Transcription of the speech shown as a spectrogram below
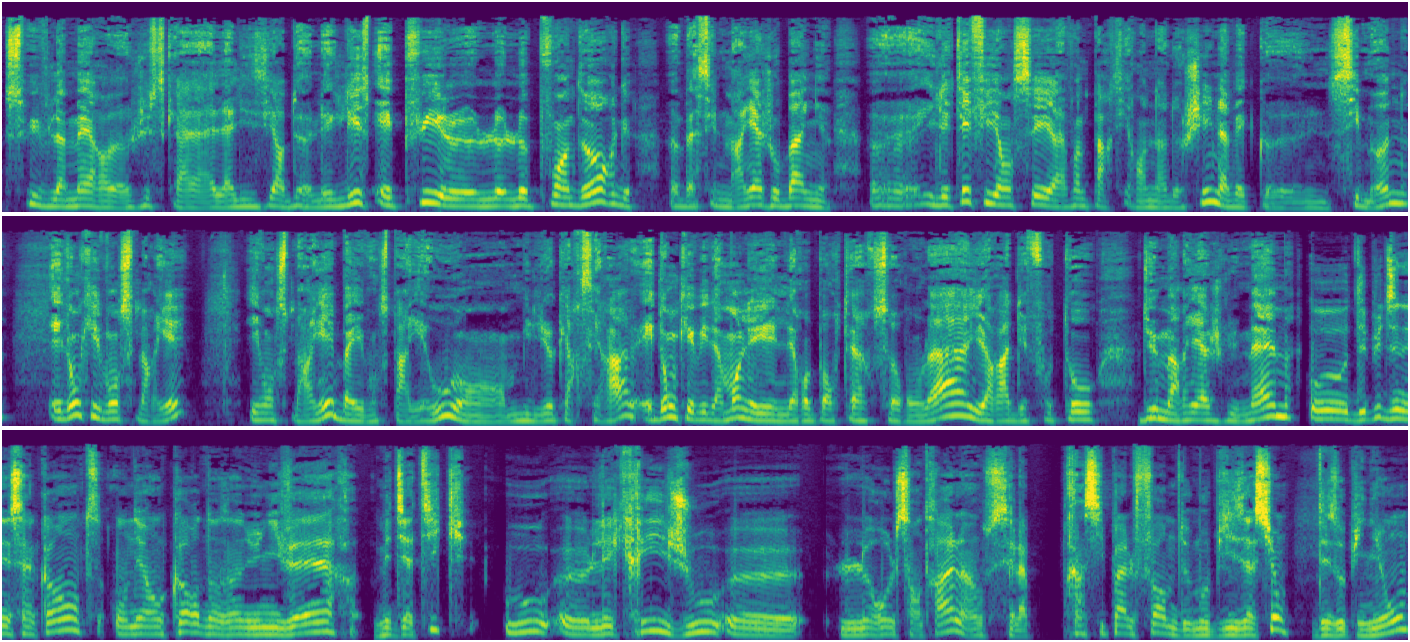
suivent la mère euh, jusqu'à la lisière de l'église. Et puis le, point d'orgue, euh, bah, c'est le mariage au bagne. Euh, il était fiancé avant de partir en Indochine avec une Simone, et donc ils vont se marier. Ils vont se marier, bah, ils vont se marier où? En milieu carcéral. Et donc évidemment les, les reporters seront là. Il y aura des photos du mariage lui-même. Au début des années 50, on est encore dans un univers médiatique où l'écrit joue le rôle central. Hein, c'est la principale forme de mobilisation des opinions.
